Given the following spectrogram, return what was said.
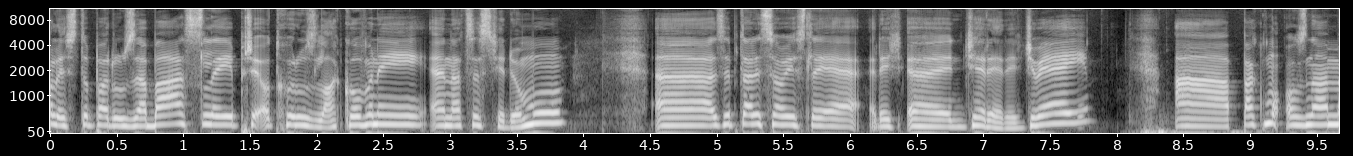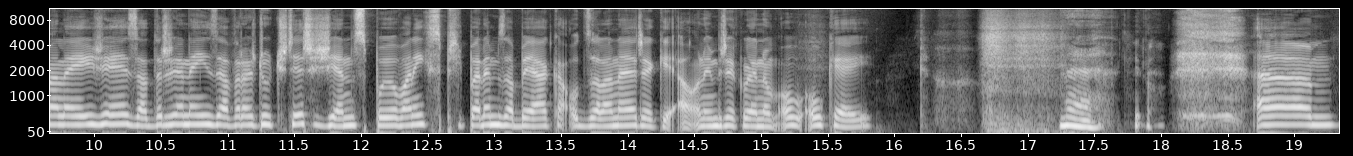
listopadu zabásli při odchodu z lakovny eh, na cestě domů. Eh, Zeptali se ho, jestli je eh, Jerry Ridgway. A pak mu oznámili, že je zadržený za vraždu čtyř žen spojovaných s případem zabijáka od Zelené řeky. A on jim řekl jenom, oh, OK. Ne. Um,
